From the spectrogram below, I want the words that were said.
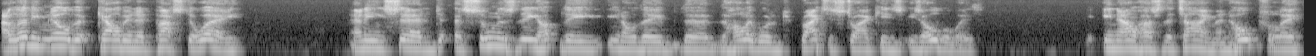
I let him know that Calvin had passed away, and he said as soon as the the you know the the, the Hollywood writers' strike is is over with, he now has the time, and hopefully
